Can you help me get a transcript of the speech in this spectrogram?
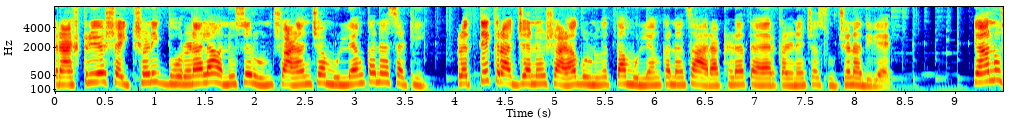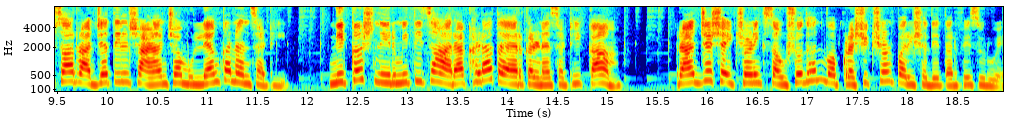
राष्ट्रीय शैक्षणिक धोरणाला अनुसरून शाळांच्या मूल्यांकनासाठी प्रत्येक राज्यानं शाळा गुणवत्ता मूल्यांकनाचा आराखडा तयार करण्याच्या सूचना दिल्या आहेत. त्यानुसार राज्यातील शाळांच्या मूल्यांकनांसाठी निकष निर्मितीचा आराखडा तयार करण्यासाठी काम राज्य शैक्षणिक संशोधन व प्रशिक्षण परिषदेतर्फे सुरू आहे.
